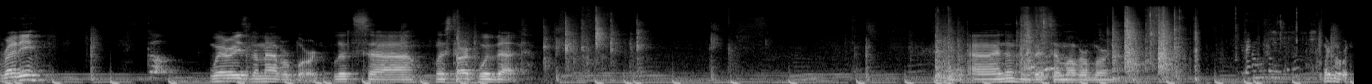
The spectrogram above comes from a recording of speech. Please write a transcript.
Ready? Go. Where is the motherboard? Let's uh, let's start with that. Uh, I don't think that's a motherboard. Where's the motherboard?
